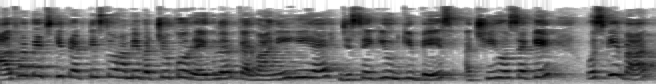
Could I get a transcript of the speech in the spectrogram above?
अल्फाबेट्स की प्रैक्टिस तो हमें बच्चों को रेगुलर करवानी ही है, जिससे कि उनकी बेस अच्छी हो सके। उसके बाद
